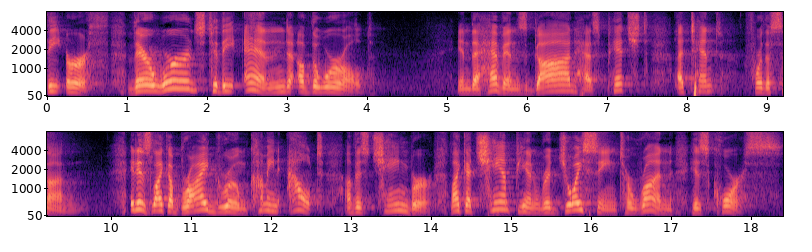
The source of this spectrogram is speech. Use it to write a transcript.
the earth, their words to the end of the world. In the heavens, God has pitched a tent for the sun. It is like a bridegroom coming out of his chamber, like a champion rejoicing to run his course.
